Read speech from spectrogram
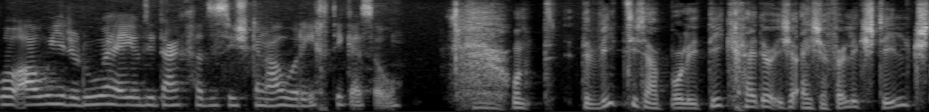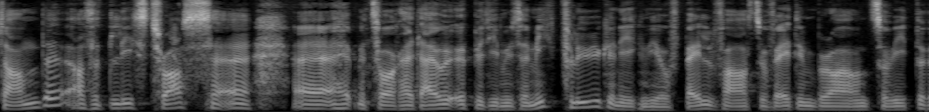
wo alle ihre Ruhe haben und ich denke, das ist genau richtig so. Und der Witz ist auch, die Politik hat ja, ist, ist ja völlig stillgestanden. Also, die Liz Truss, äh, äh, hat man zwar, hat auch etwa die müssen mitfliegen, irgendwie auf Belfast, auf Edinburgh und so weiter.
